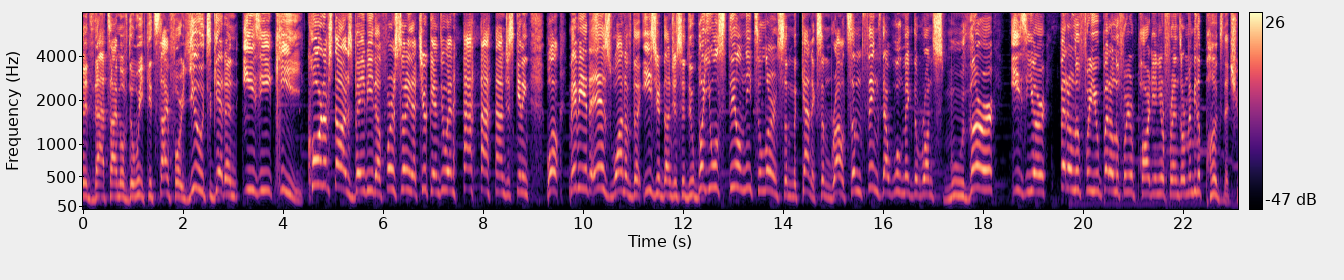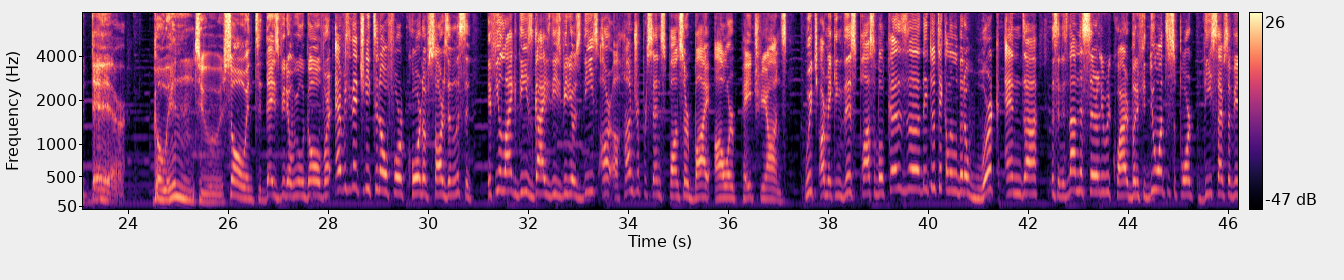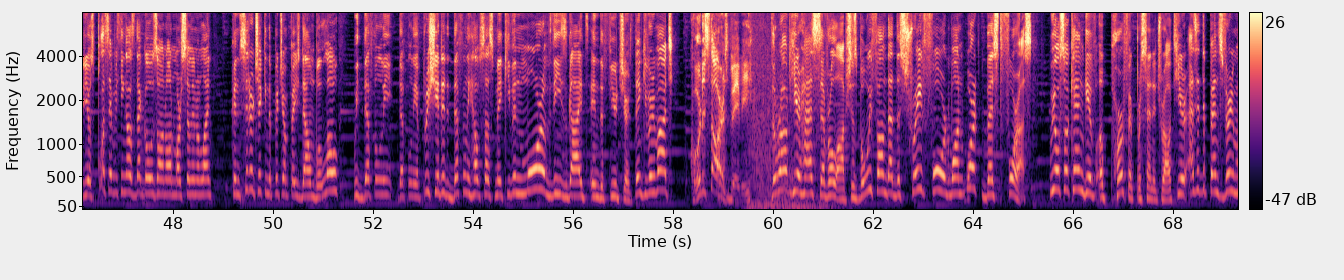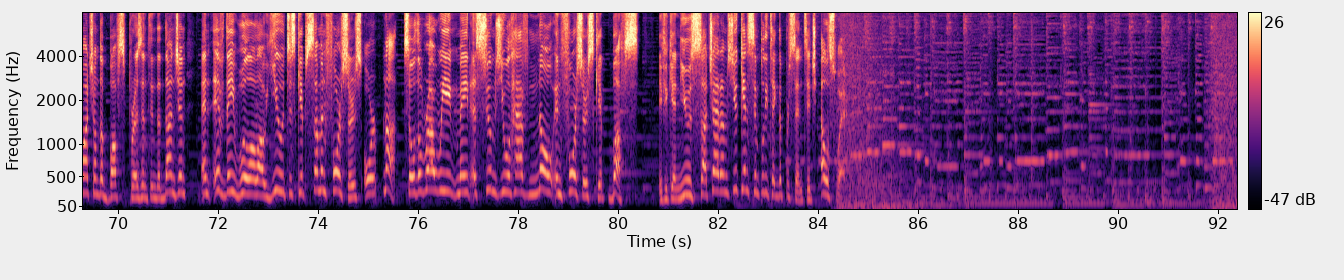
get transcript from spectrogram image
It's that time of the week. It's time for you to get an easy key. Court of Stars, baby. The first 20 that you can do. And I'm just kidding. Well, maybe it is one of the easier dungeons to do, but you will still need to learn some mechanics, some routes, some things that will make the run smoother, easier, better loot for you, better loot for your party and your friends, or maybe the pugs that you dare go into. So in today's video, we will go over everything that you need to know for Court of Stars. And listen, if you like these guys, these videos, these are 100% sponsored by our Patreons, which are making this possible because uh, they do take a little bit of work. And uh, listen, it's not necessarily required, but if you do want to support these types of videos, plus everything else that goes on on Marcelian Online, consider checking the Patreon page down below we definitely, definitely appreciate it. It definitely helps us make even more of these guides in the future. Thank you very much. Of Stars, baby. The route here has several options, but we found that the straightforward one worked best for us. We also can give a perfect percentage route here as it depends very much on the buffs present in the dungeon and if they will allow you to skip some enforcers or not. So the route we made assumes you will have no enforcer skip buffs. If you can use such items, you can simply take the percentage elsewhere.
